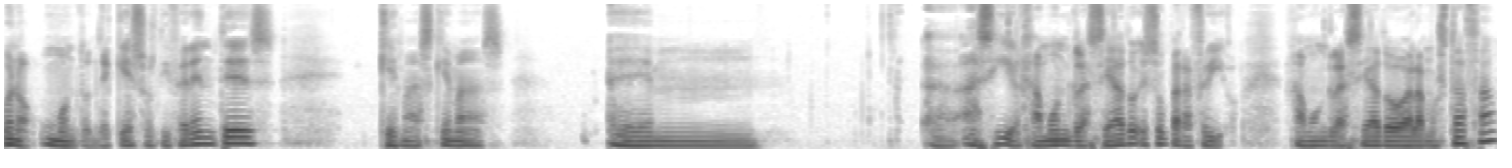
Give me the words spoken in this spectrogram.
bueno, un montón de quesos diferentes, ¿qué más? ¿Qué más? Eh, ah, sí, el jamón glaseado, eso para frío, jamón glaseado a la mostaza,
